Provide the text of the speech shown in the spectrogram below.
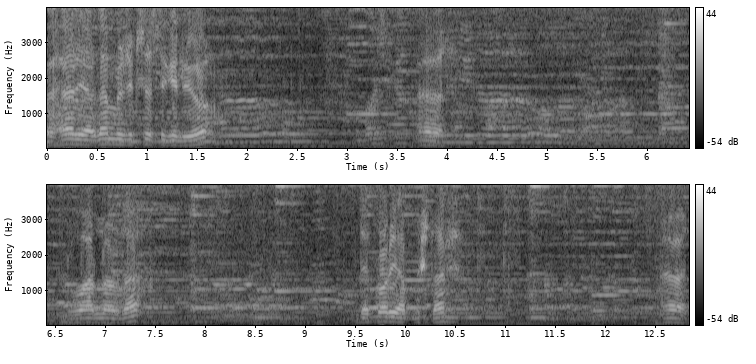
Ve her yerden müzik sesi geliyor. Evet. Duvarlarda dekor yapmışlar. Evet.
